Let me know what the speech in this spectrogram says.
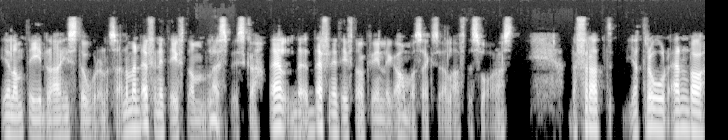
genom tiderna, historien och så? No, men definitivt de mm. lesbiska. Definitivt de kvinnliga homosexuella haft det svårast. Därför att jag tror ändå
